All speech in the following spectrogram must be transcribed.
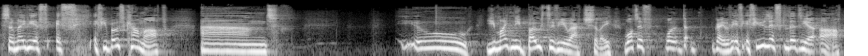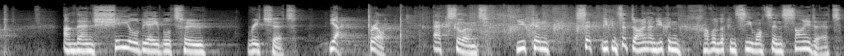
So maybe if, if, if you both come up and you, you might need both of you actually. What if, well, great, if, if you lift Lydia up and then she'll be able to reach it. Yeah, Brill. Excellent. You can sit, you can sit down and you can have a look and see what's inside it.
